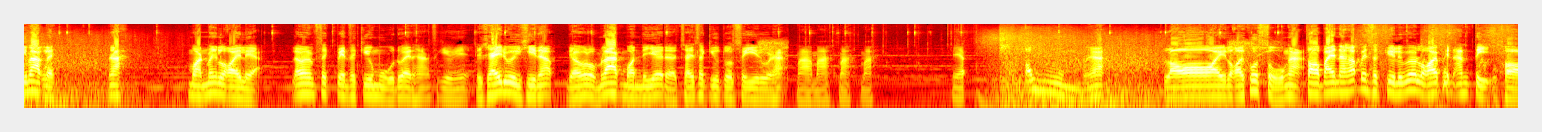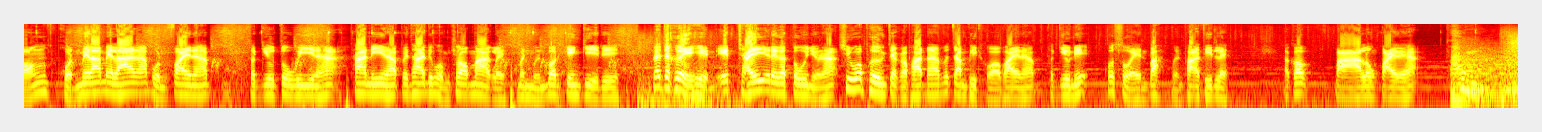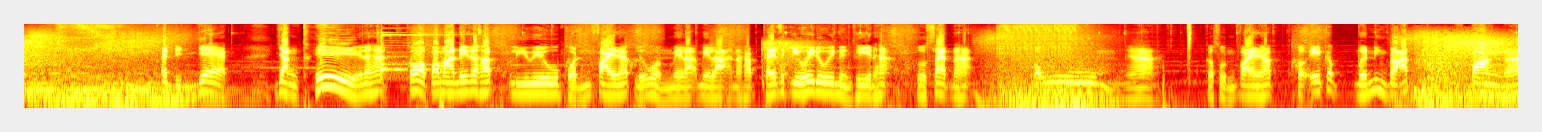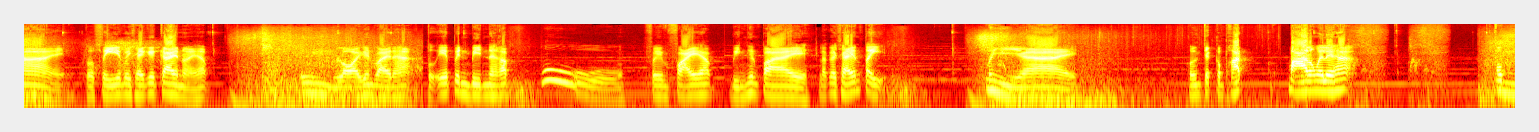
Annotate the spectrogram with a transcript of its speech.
ดีมากเลยนะมอนแม่ลอยเลยอะแล้วมันเป็นสกิลหมู่ด้วยนะฮะสกิลนี้เดี๋ยวใช้ดูอีกทีนะครับเดี๋ยวผมลากมอนเยอะๆเดี๋ยวใช้สกิลตัวซีดูนะฮะมามามามาเนี่ยตุ้มนะลอยลอยโคตรสูงอะต่อไปนะครับเป็นสกิลเลเวลร้อยเป็นอันติของผลเมล่าเมล่านะผลไฟนะครับสกิลตัววีนะฮะท่านี้นะครับเป็นท่าที่ผมชอบมากเลย มันเหมือนบอลเกงกีดี น่าจะเคยเห็นเอสใช้ในการ์ตูนอยู่นะฮะชื่อว่าเพิงจักรพรรดินะครับจำผิดขออภัยนะครับสกิลนี้โคตรสวยเห็นปะเหมือนพระอาทิตย์เลย แล้วก็ปาลงไปเลยฮะ แผ่นดินแยกอย่างเท่นะฮะ ก็ประมาณนี้นะครับ รีวิวผลไฟนะครับ หรือผลเมละเมละนะครับ ใช้สกิลให้ดูอีกหนึ่งทีนะฮะ ตัวแซดนะฮะตูมอ่ากระสุนไฟนะครับ ตัวเอ็กก็เบิร์นิ่งบลัดปังนะฮะตัวซีไปใช้ใกล้ๆหน่อยครับอุ้มลอยขึ้นไปนะฮะ ตัวเอฟเป็นบินนะครับวู้เฟรมไฟครับ บินขึ้นไป แล้วก็ใช้อันติไม่ไงเพิ่งจักรพรรดิปาลงไปเลยฮะปุ่ม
